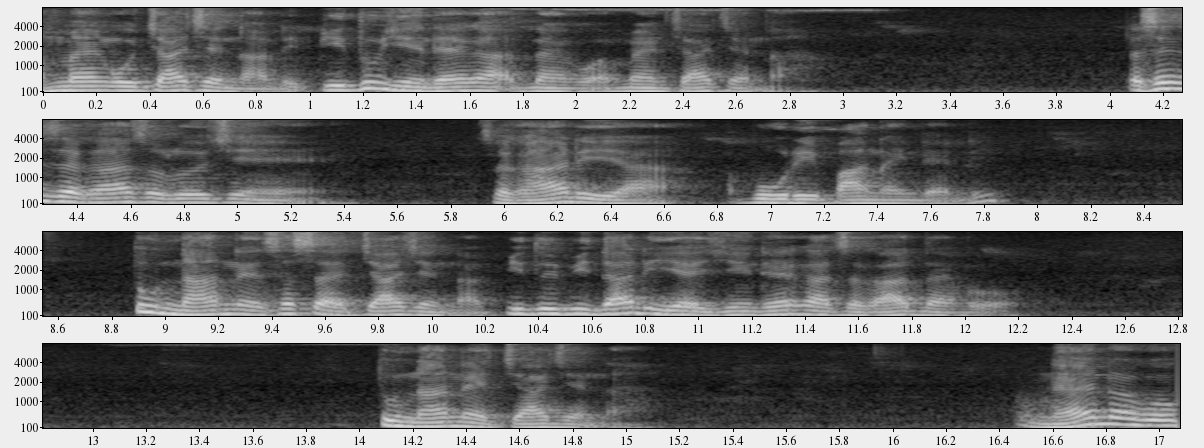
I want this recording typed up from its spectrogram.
အမှန်ကိုကြားကျင်တာလေပြည်သူရင်တဲကအတန်ကိုအမှန်ကြားကျင်တာတဆင့်စကားဆိုလို့ချင်းစကားတွေကအပူတွေပါနိုင်တယ်လေ သူ့နားနဲ့ဆက်ဆက်ကြားကျင်တာပြည်သူပြည်သားတွေရဲ့ရင်ထဲကစကားအတန်ကိုသူ့နားနဲ့ကြားကျင်တာနန်းတော်ကို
